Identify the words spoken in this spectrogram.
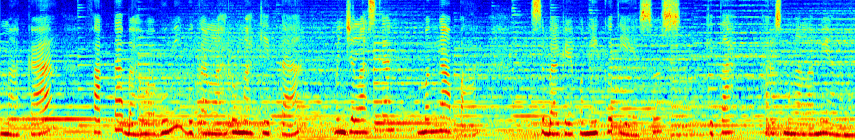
Maka, fakta bahwa bumi bukanlah rumah kita menjelaskan mengapa sebagai pengikut Yesus kita harus mengalami yang namanya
